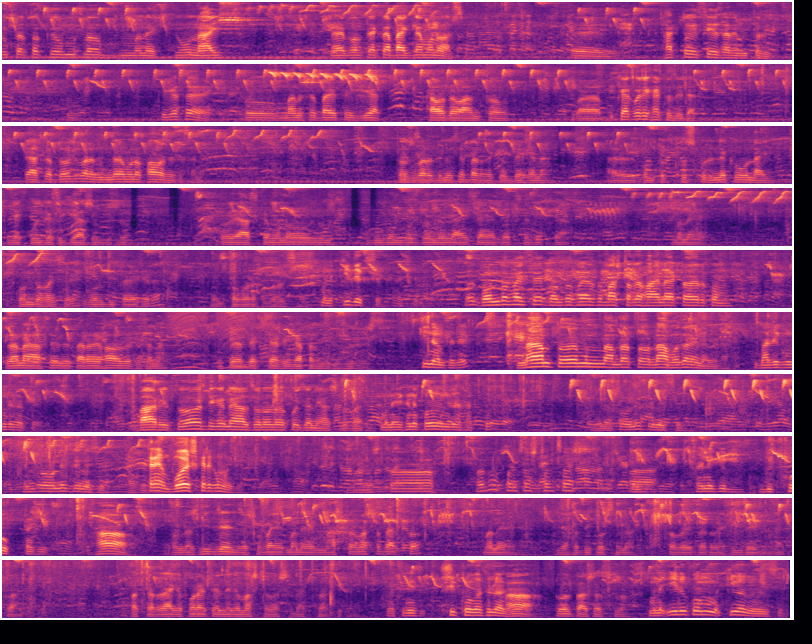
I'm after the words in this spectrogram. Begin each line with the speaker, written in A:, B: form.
A: লোকটা তো কেউ মতলব মানে কেউ নাই। নাই বলতে একটা বাইক নামানো আছে। থাকতো সিএসআরের ভিতরে ঠিক আছে? তো মানুষের বাড়িতে গিয়ে খাওয়া দাওয়া আনতো বা ভিক্ষা করে খাইতো যেটা। তো আজকে দশ বারো দিন ধরে মনে খাওয়া যেতেছে না। দশ বারো দিন হচ্ছে বেড়াতে কেউ দেখে না। আর এরকম তো খোঁজ করে না, কেউ নাই। যে কই গেছে, কি আসুক, কিছু। তো আজকে মনে হয় ওই দুজন ভদ্র মিলে আইসা দেখছে দেখছে মানে গন্ধ হয়েছে গোল ভিতরে সেটা খবর খবর হয়েছে
B: মানে কি দেখছে?
A: ওই গন্ধ পাইছে গন্ধ পাইছে তো মাস্টারে হয় না একটা এরকম জানা আছে যে তারা খাওয়া যেতেছে না। দেখছে আর কি গাতার মধ্যে।
B: কি নাম তাদের?
A: নাম তো এমন আমরা তো নামও জানি না বেটা।
B: বাড়ি কোন জায়গাতে
A: বাড়ি তো এদিকে নেওয়া চলো না কই জানি আসলো বাড়ি।
B: মানে এখানে কতদিন ধরে থাকতো?
A: এগুলো তো অনেক জিনিস কিন্তু অনেক জিনিস থাকে
B: কেন বয়স কীরকম হয়েছে?
A: মানুষ তো হবে পঞ্চাশ পঞ্চাশ।
B: তাহলে কি বিক্ষোভ নাকি?
A: হ্যাঁ আমরা হিজড়ে হিজড়ে সবাই মানে মাস্টার মাস্টার ডাকতো মানে ইয়াহুদি করছে না সবাই এবার হিজড়ে হিজড়ে ডাকতো আর বাচ্চারা আগে পড়াইতে লেগে মাস্টার মাস্টার ডাকতো আর কি।
B: মানে শিক্ষক আসলে?
A: হ্যাঁ টুয়েলভ পাস আসলো।
B: মানে এরকম কীভাবে হয়েছে?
